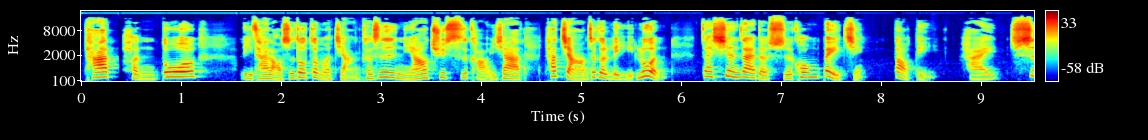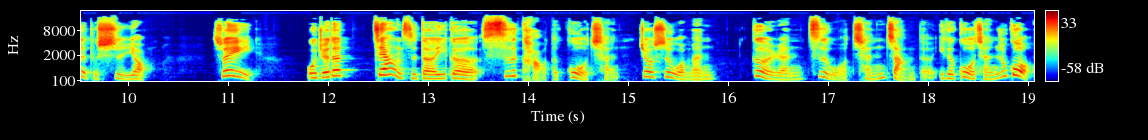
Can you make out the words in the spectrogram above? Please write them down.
他很多理财老师都这么讲，可是你要去思考一下，他讲的这个理论在现在的时空背景到底还适不适用？所以我觉得这样子的一个思考的过程，就是我们。个人自我成长的一个过程。如果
